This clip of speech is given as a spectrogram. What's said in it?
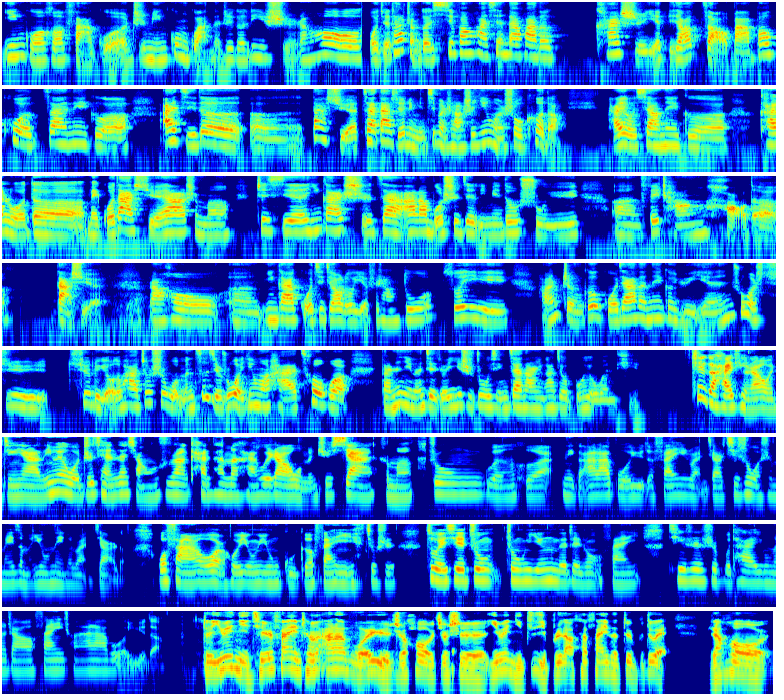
英国和法国殖民共管的这个历史。然后我觉得它整个西方化、现代化的。开始也比较早吧，包括在那个埃及的呃大学，在大学里面基本上是英文授课的，还有像那个开罗的美国大学啊，什么这些，应该是在阿拉伯世界里面都属于嗯非常好的。大学，然后嗯，应该国际交流也非常多，所以好像整个国家的那个语言，如果去去旅游的话，就是我们自己如果英文还凑合，反正你能解决衣食住行，在那儿应该就不会有问题。这个还挺让我惊讶的，因为我之前在小红书上看，他们还会让我们去下什么中文和那个阿拉伯语的翻译软件。其实我是没怎么用那个软件的，我反而偶尔会用用谷歌翻译，就是做一些中中英的这种翻译，其实是不太用得着翻译成阿拉伯语的。对，因为你其实翻译成阿拉伯语之后，就是因为你自己不知道它翻译的对不对，然后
